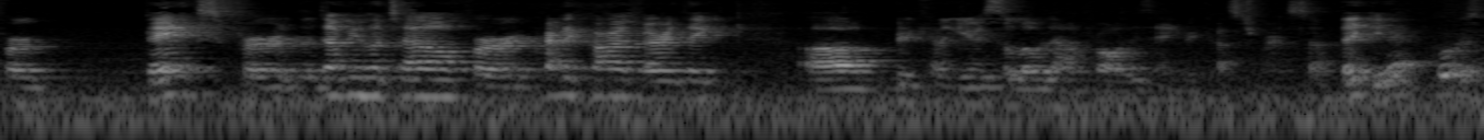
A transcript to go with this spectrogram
for banks, for the W Hotel, for credit cards, for everything, uh, kind of gave us a lowdown for all these angry customers. So thank you. Yeah, of course.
